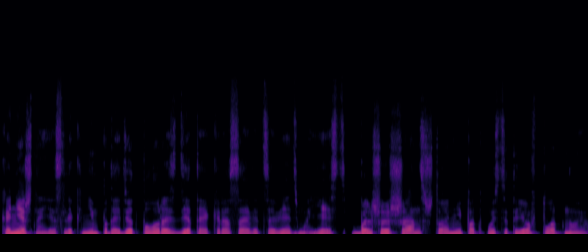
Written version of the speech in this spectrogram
Конечно, если к ним подойдет полураздетая красавица-ведьма, есть большой шанс, что они подпустят ее вплотную.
